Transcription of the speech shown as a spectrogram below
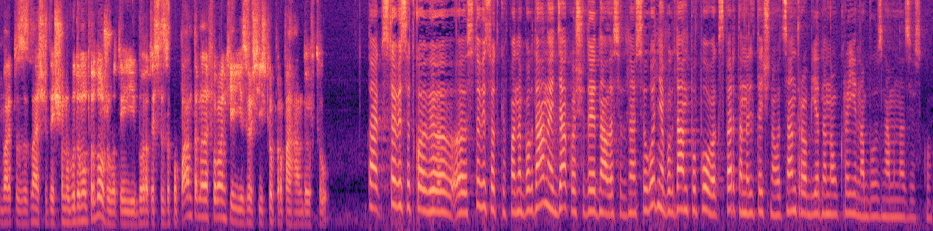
варто зазначити, що ми будемо продовжувати і боротися з окупантами на фронті і з російською пропагандою в тилу. Так, 100%, е, 100% пане Богдане. Дякую, що доєдналися до нас сьогодні. Богдан Попов, експерт аналітичного центру Об'єднана Україна, був з нами на зв'язку.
